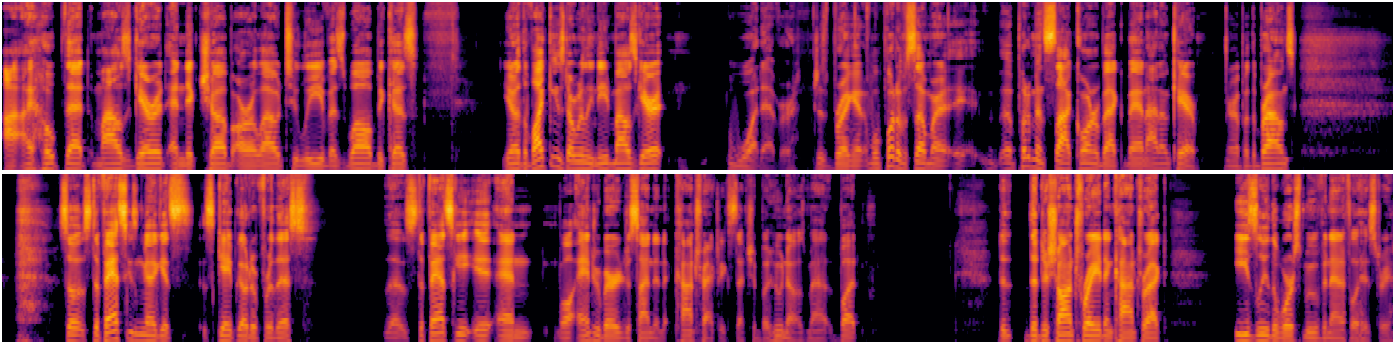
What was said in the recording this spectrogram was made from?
I, I hope that Myles Garrett and Nick Chubb are allowed to leave as well because, you know, the Vikings don't really need Myles Garrett whatever. Just bring it. We'll put him somewhere. Uh, put him in slot cornerback, man. I don't care. All right, but the Browns. So Stefanski's going to get scapegoated for this. Stefanski and well, Andrew Berry just signed a contract extension, but who knows, man. But the the Deshaun trade and contract easily the worst move in NFL history,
